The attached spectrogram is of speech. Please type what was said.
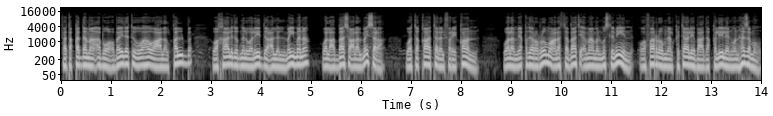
فتقدم أبو عبيدة وهو على القلب وخالد بن الوليد على الميمنة والعباس على الميسرة وتقاتل الفريقان. ولم يقدر الروم على الثبات أمام المسلمين وفروا من القتال بعد قليل وانهزموا.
